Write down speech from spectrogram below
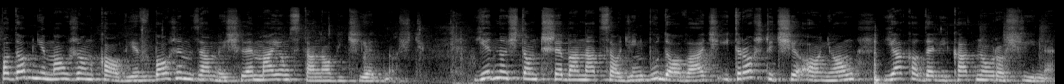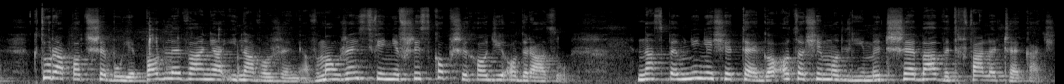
Podobnie małżonkowie w Bożym zamyśle mają stanowić jedność. Jedność tą trzeba na co dzień budować i troszczyć się o nią jako delikatną roślinę, która potrzebuje podlewania i nawożenia. W małżeństwie nie wszystko przychodzi od razu. Na spełnienie się tego, o co się modlimy, trzeba wytrwale czekać.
